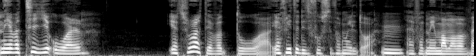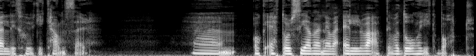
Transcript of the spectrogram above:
när jag var tio år, jag tror att det var då, jag flyttade till fosterfamilj då, Mm. eh, för att min mamma var väldigt sjuk i cancer. Ehm, och ett år senare när jag var elva, det var då hon gick bort.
